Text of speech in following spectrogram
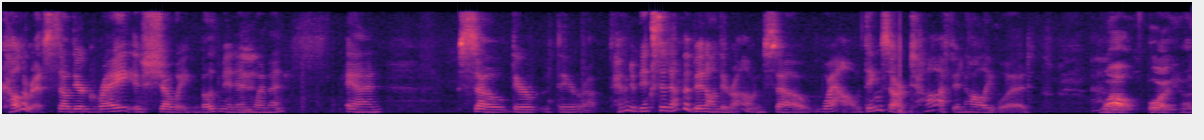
colorist, so their gray is showing, both men and women, and so they're they're uh, having to mix it up a bit on their own. So wow, things are tough in Hollywood. Wow, boy, uh,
